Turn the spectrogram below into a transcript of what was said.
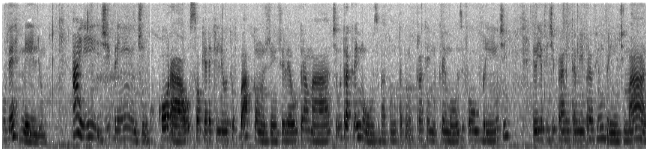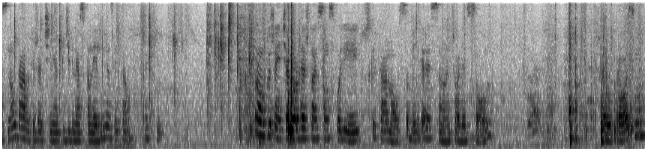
o vermelho. Aí, de brinde, o coral, só que é daquele outro batom, gente. Ele é ultra mate, ultra cremoso. Batom ultra cremoso, foi o brinde. Eu ia pedir pra mim também pra vir um brinde, mas não dava, que eu já tinha pedido minhas panelinhas, então, tá aqui. Pronto, gente. Agora o restante são os folhetos, que tá, nossa, bem interessante, olha só. Já é o próximo.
